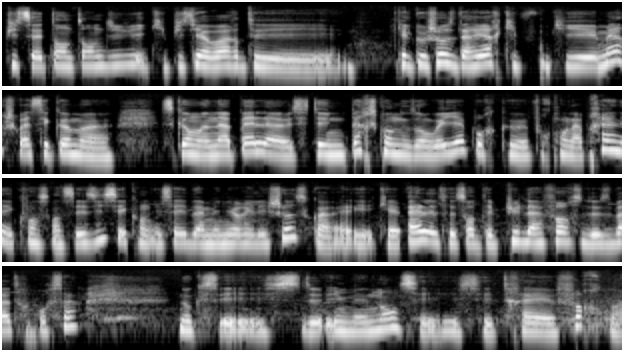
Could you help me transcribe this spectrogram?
puisse être entendu et qu'il puisse y avoir des quelque chose derrière qui, émerge quoi. C'est comme euh, c'est comme un appel c'était une perche qu'on nous envoyait pour qu'on la prenne et qu'on s'en saisisse et qu'on essaye d'améliorer les choses quoi. Et elle se sentait plus de la force de se battre pour ça. Donc c'est humainement c'est très fort quoi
